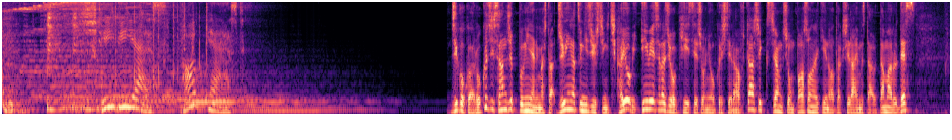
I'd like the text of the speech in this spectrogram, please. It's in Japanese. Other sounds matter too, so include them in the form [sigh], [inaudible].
TBS Podcast 時刻は6時30分になりました。12月27日火曜日 TBS ラジオキーステーションにお送りしているアフターシックスジャンクションパーソナリティの私ライムスター歌丸です。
